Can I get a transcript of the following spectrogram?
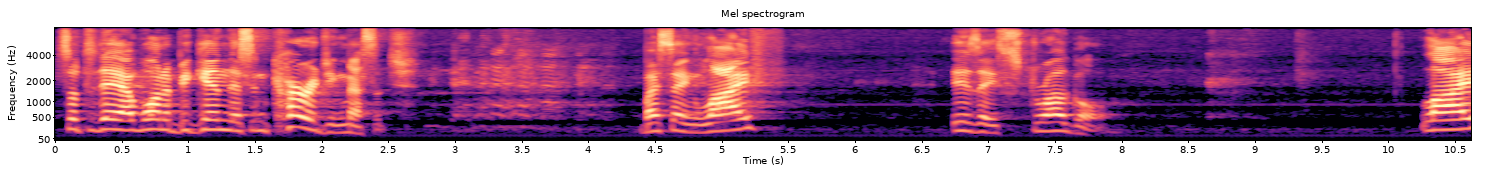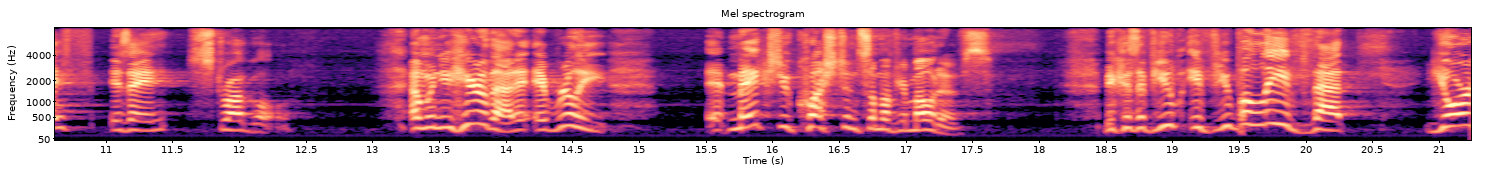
So today I want to begin this encouraging message by saying life is a struggle. Life is a struggle. And when you hear that, it, it really it makes you question some of your motives. Because if you if you believe that your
